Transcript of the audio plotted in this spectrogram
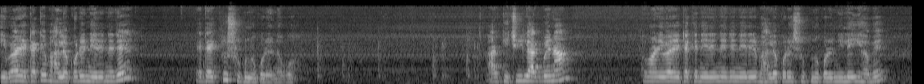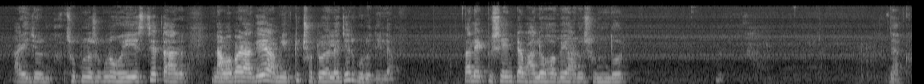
এবার এটাকে ভালো করে নেড়ে নেড়ে এটা একটু শুকনো করে নেব। আর কিছুই লাগবে না। তোমার এবার এটাকে নেড়ে নেড়ে নেড়ে ভালো করে শুকনো করে নিলেই হবে। আর এই যে শুকনো শুকনো হয়ে এসছে, তার নামাবার আগে আমি একটু ছোটো এলাচের গুঁড়ো দিলাম। তাহলে একটু সেন্টটা ভালো হবে আরও সুন্দর। দেখো।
